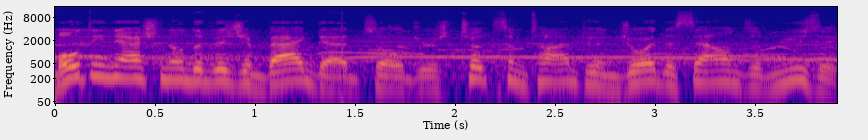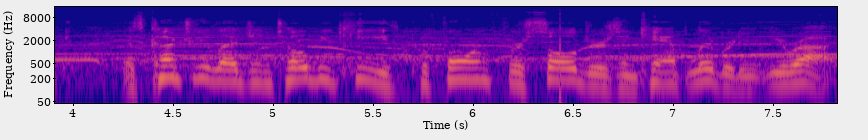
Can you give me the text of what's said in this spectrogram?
Multinational Division Baghdad soldiers took some time to enjoy the sounds of music as country legend Toby Keith performed for soldiers in Camp Liberty, Iraq.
